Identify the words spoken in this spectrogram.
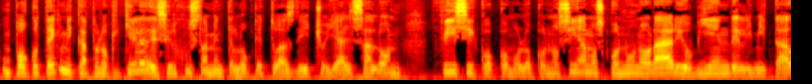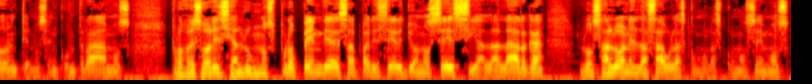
un poco técnica, pero que quiere decir justamente lo que tú has dicho, ya el salón físico como lo conocíamos, con un horario bien delimitado en que nos encontrábamos, profesores y alumnos, propende a desaparecer. Yo no sé si a la larga los salones, las aulas como las conocemos,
